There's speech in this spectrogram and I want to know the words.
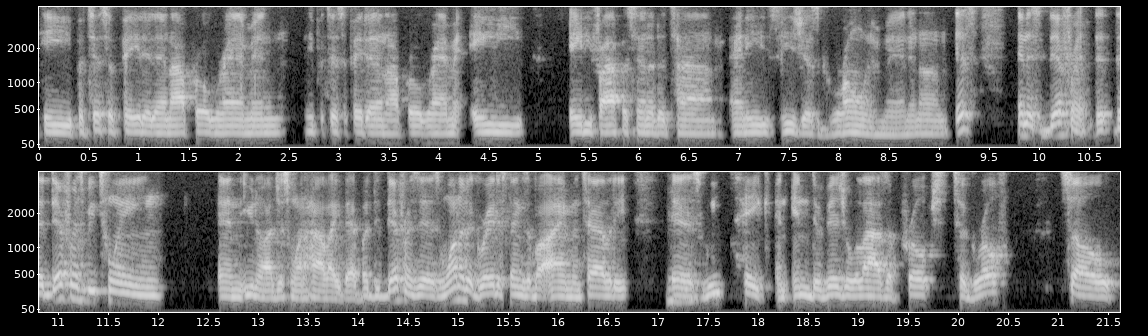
He participated in our program and he participated in our program at 80, 85% of the time. And he's he's just growing, man. And um it's and it's different. The, the difference between and you know, I just want to highlight that. But the difference is one of the greatest things about I am mentality mm-hmm. is we take an individualized approach to growth. So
